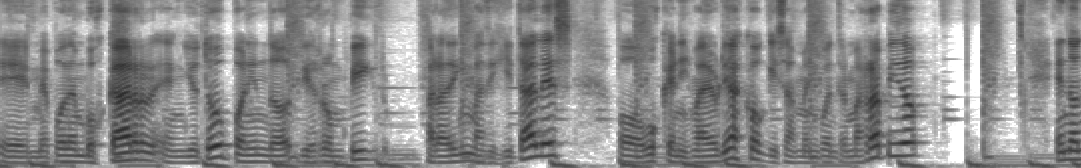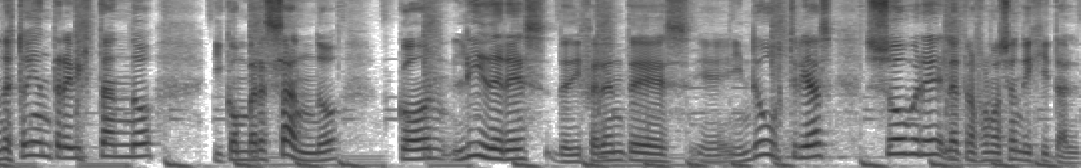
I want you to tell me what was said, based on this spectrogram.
Eh, me pueden buscar en YouTube poniendo disrumpir paradigmas digitales o busquen Ismael Briasco, quizás me encuentren más rápido. En donde estoy entrevistando y conversando con líderes de diferentes eh, industrias sobre la transformación digital.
